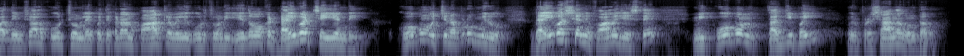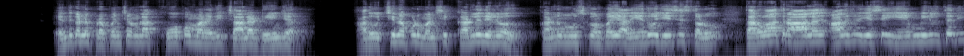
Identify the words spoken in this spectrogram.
పది నిమిషాలు కూర్చోండి. లేకపోతే ఎక్కడైనా పార్క్‌లో వెళ్ళి కూర్చోండి. ఏదో ఒక డైవర్ట్ చేయండి. కోపం వచ్చినప్పుడు మీరు డైవర్షన్‌ని ఫాలో చేస్తే మీ కోపం తగ్గిపోయి మీరు ప్రశాంతంగా ఉంటారు. ఎందుకంటే ప్రపంచంలో కోపం అనేది చాలా డేంజర్. అది వచ్చినప్పుడు మనిషికి కళ్ళు తెలియదు కళ్ళు మూసుకొని పోయి అది ఏదో చేసేస్తాడు. తర్వాత ఆలో ఆలోచన చేస్తే ఏం మిగులుతుంది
